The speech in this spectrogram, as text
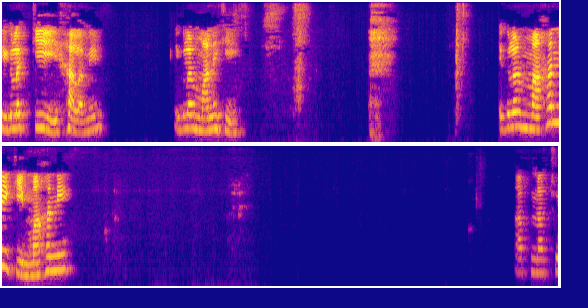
এগুলা কি হালামি এগুলার মানে কি? এগুলার মাহানি কি? মাহানি? আপনার চুল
